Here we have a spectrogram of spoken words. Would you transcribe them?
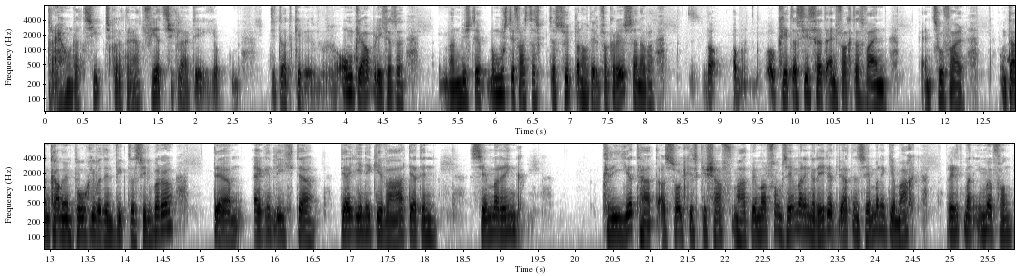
370 oder 340 Leute, die, die dort, unglaublich, also man müsste, man musste fast das, das Südbahnhotel vergrößern, aber, aber okay, das ist halt einfach, das war ein, ein Zufall. Und dann kam ein Buch über den Viktor Silberer, der eigentlich der, derjenige war, der den Semmering kreiert hat, als solches geschaffen hat. Wenn man vom Semmering redet, wer hat den Semmering gemacht, redet man immer von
